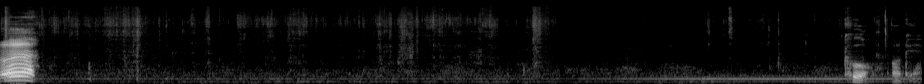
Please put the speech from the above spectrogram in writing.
Ah! Cool. Okay.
